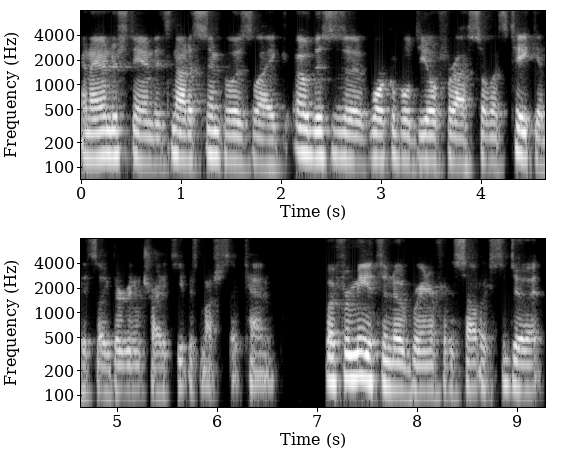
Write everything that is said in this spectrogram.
and I understand it's not as simple as like, oh, this is a workable deal for us, so let's take it. It's like they're going to try to keep as much as they can. But for me, it's a no brainer for the Celtics to do it.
